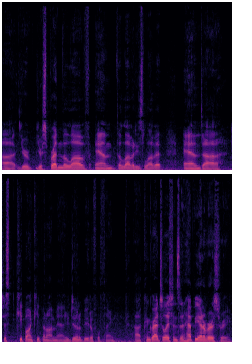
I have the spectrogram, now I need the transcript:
Uh, you're you're spreading the love and the lovities love it, and uh, just keep on keeping on, man. You're doing a beautiful thing. Uh, congratulations and happy anniversary.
